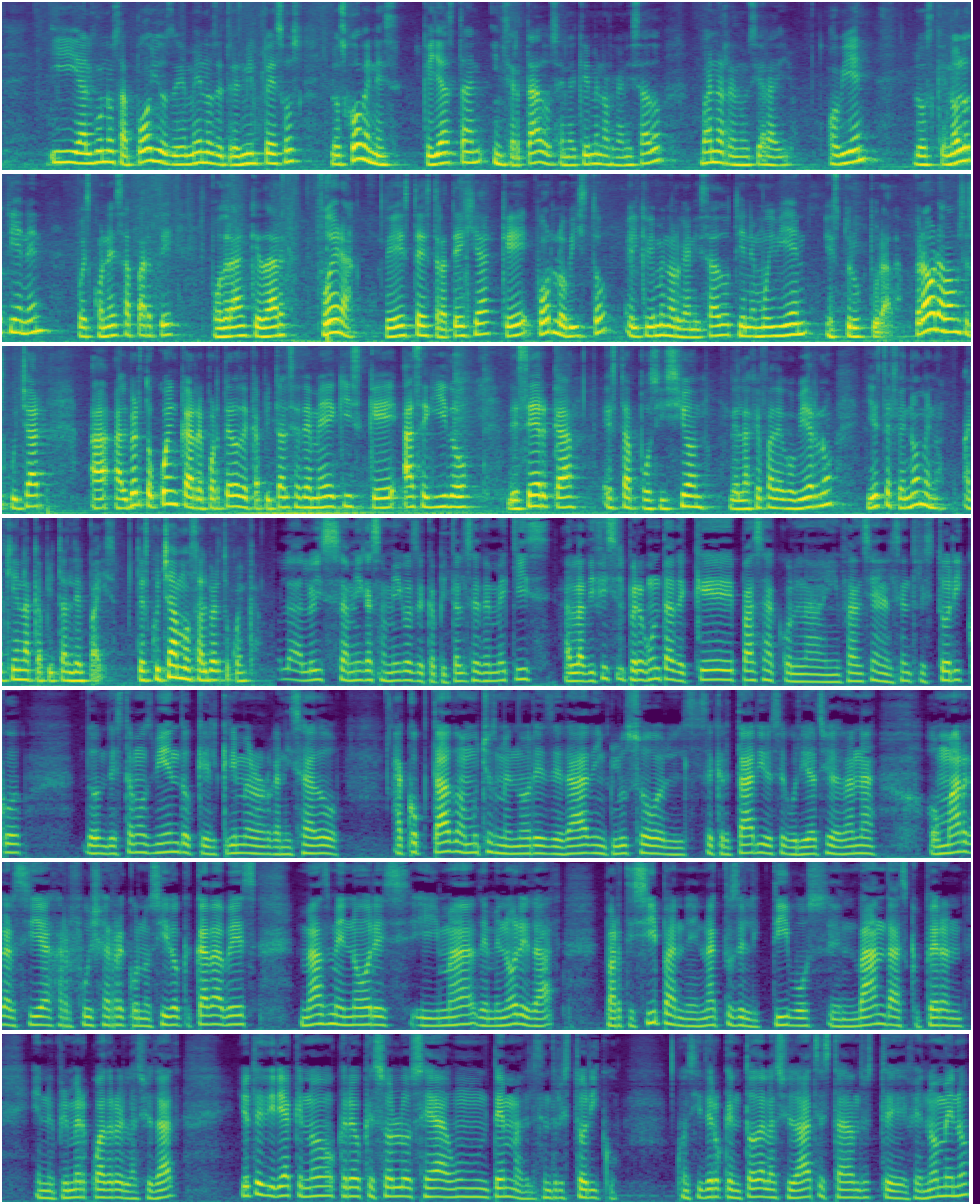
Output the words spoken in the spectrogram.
y algunos apoyos de menos de 3 mil pesos, los jóvenes que ya están insertados en el crimen organizado van a renunciar a ello. O bien los que no lo tienen, pues con esa parte podrán quedar fuera de esta estrategia que por lo visto el crimen organizado tiene muy bien estructurada. Pero ahora vamos a escuchar a Alberto Cuenca, reportero de Capital CDMX, que ha seguido de cerca esta posición de la jefa de gobierno y este fenómeno aquí en la capital del país. Te escuchamos, Alberto Cuenca. Hola Luis, amigas, amigos de Capital CDMX. A la difícil pregunta de qué pasa con la infancia en el centro histórico, donde estamos viendo que el crimen organizado ha cooptado a muchos menores de edad, incluso el secretario de Seguridad Ciudadana Omar García Harfush ha reconocido que cada vez más menores y más de menor edad participan en actos delictivos, en bandas que operan en el primer cuadro de la ciudad. Yo te diría que no creo que solo sea un tema del centro histórico. Considero que en toda la ciudad se está dando este fenómeno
